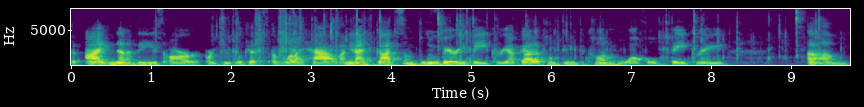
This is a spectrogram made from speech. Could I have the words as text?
But I none of these are, are duplicates of what I have. I mean, I've got some blueberry bakery. I've got a pumpkin pecan waffle bakery. Um,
